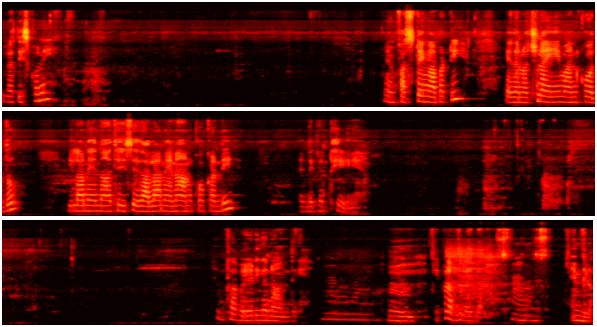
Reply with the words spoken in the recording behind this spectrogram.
ఇలా తీసుకొని మేము ఫస్ట్ టైం కాబట్టి ఏదైనా వచ్చినా ఏం అనుకోవద్దు. ఇలానైనా చేసేది అలానైనా అనుకోకండి. ఎందుకంటే ఇంకా వేడిగానే ఉంది. ఇప్పుడు అందులో ఇద్దాం. ఇందులో.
